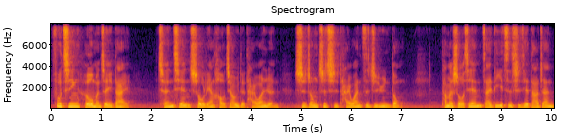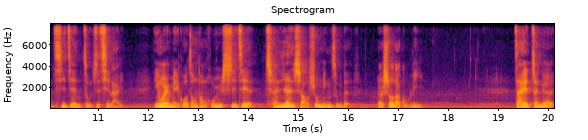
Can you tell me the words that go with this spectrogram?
父亲和我们这一代成千受良好教育的台湾人，始终支持台湾自治运动。他们首先在第一次世界大战期间组织起来，因为美国总统呼吁世界。承认少数民族的而受到鼓励，在整个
